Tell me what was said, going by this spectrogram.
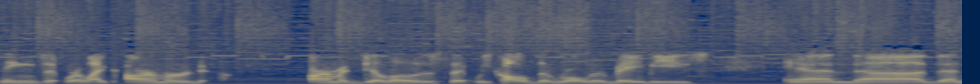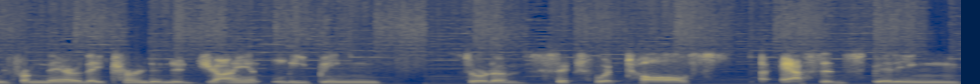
things that were like armored armadillos that we called the roller babies. And uh, then from there, they turned into giant leaping, sort of six foot tall, acid spitting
